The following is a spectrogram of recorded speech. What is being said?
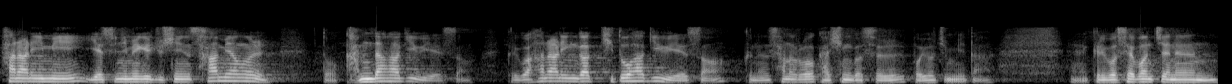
하나님이 예수님에게 주신 사명을 또 감당하기 위해서 그리고 하나님과 기도하기 위해서 그는 산으로 가신 것을 보여줍니다. 그리고 세 번째는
